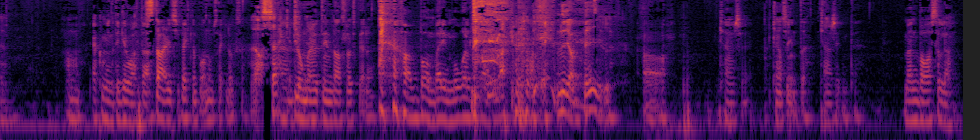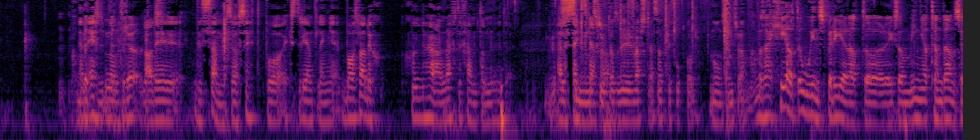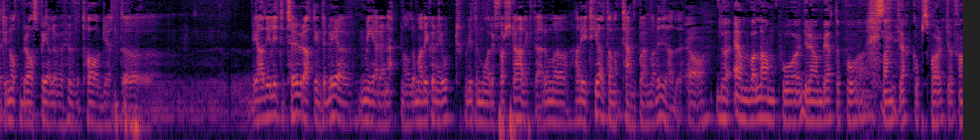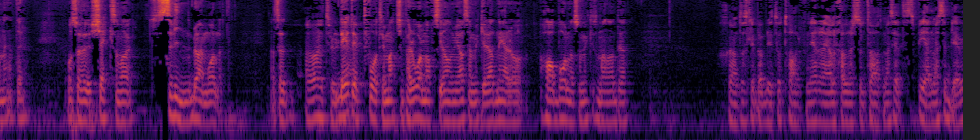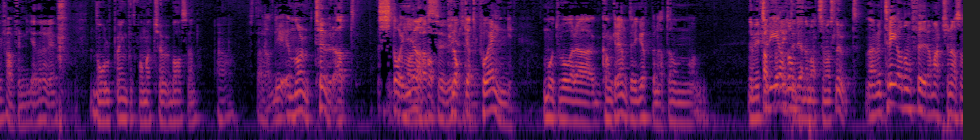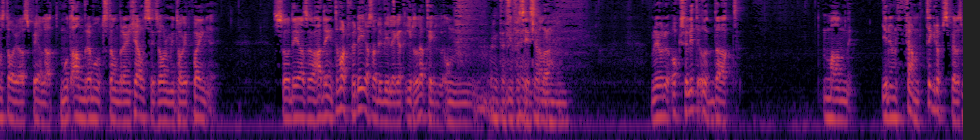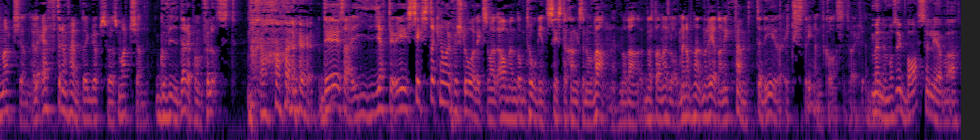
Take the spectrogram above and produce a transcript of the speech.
Ja, jag kommer inte gråta. Sturridge-effekten på honom säkert också. ja, säkert. Blommar ut en landslagsspelare. Bombar in mål. Nya Bale. Ja, kanske. Kanske inte. Kanske inte. Men Basel då? En Bet- 1-0. bedrövligt. Ja, det är det sämsta jag har sett på extremt länge. Basel hade sj- sju hörnor efter 15 minuter. Eller sex kanske. Alltså, det är det värsta jag sett i fotboll. Någonsin tror jag. Ja, Men så här helt oinspirerat och liksom inga tendenser till något bra spel överhuvudtaget. Och... Vi hade ju lite tur att det inte blev mer än 1-0. De hade kunnat gjort lite mål i första halvlek där. De hade ju ett helt annat tempo än vad vi hade. Ja, Du har 11 lamm på grönbete på Sankt Jakobs park, eller vad fan det heter. Och så Check som var svinbra i målet. Alltså, det väl tur det är typ två, tre matcher per år man får se honom göra så mycket räddningar och ha bollen så mycket som han hade. Skönt att slippa bli totalförnedrad, i alla fall resultatmässigt. Spelmässigt blev vi fan förnedrade. Noll poäng på två matcher över Basel. Ja, Ja, det är enormt tur att Stoja har suger, plockat jag. poäng mot våra konkurrenter i gruppen. Att de... Ja, vi Tre fattade av inte de- det när matchen var slut. Nej, men tre av de fyra matcherna som Stoja har spelat mot andra motståndare än Chelsea så har de ju tagit poäng i. Så det är alltså, hade det inte varit för det så hade vi legat illa till om, inte inför sista. det. Men det är väl också lite udda att man i den femte gruppspelsmatchen, eller efter den femte gruppspelsmatchen, går vidare på en förlust. Det är så här, jätte... I sista kan man ju förstå liksom att ja, men de tog inte sista chansen och vann något annat, något annat lag. Men man redan i femte, det är extremt konstigt verkligen. Men nu måste ju Basel leva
